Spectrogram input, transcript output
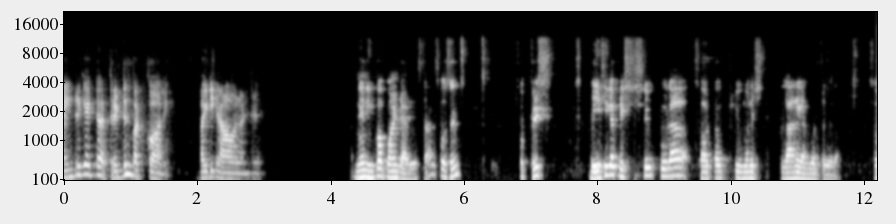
ఇంట్రికేట్ థ్రెడ్ని పట్టుకోవాలి. బయటికి రావాలంటే? నేను ఇంకో పాయింట్ యాడ్ చేస్తా. సో సిన్స్ సో క్రిష్ బేసిక్గా క్రిష్ కూడా సార్ట్ ఆఫ్ హ్యూమనిస్ట్ లానే కనబడతాడు కదా. సో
